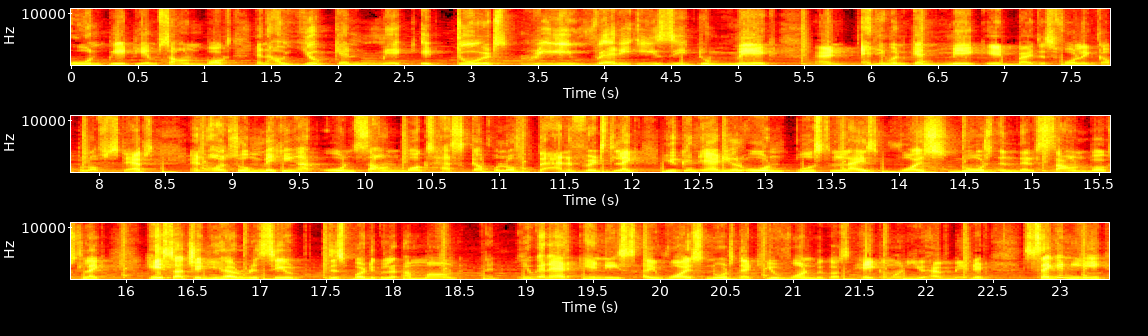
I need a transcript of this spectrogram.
own Paytm soundbox and how you can make it too. It's really very easy to make and anyone can make it by just following couple of steps. And also making our own soundbox has couple of benefits like you can add your own personalized voice notes in that soundbox like hey Sachin you have received this particular amount and you can add any uh, voice notes that you want because hey come on you have made it. Secondly,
